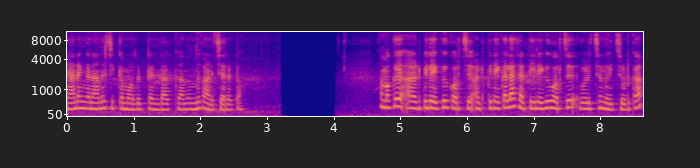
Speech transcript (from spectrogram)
ഞാൻ എങ്ങനെയാണ് ചിക്കൻ മുളകിട്ട് ഉണ്ടാക്കുക എന്നൊന്ന് കാണിച്ചു തരാം കേട്ടോ. നമുക്ക് അടുപ്പിലേക്ക് കുറച്ച് അടുപ്പിലേക്കല്ല ചട്ടിയിലേക്ക് കുറച്ച് വെളിച്ചെണ്ണ ഒഴിച്ചു കൊടുക്കാം.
